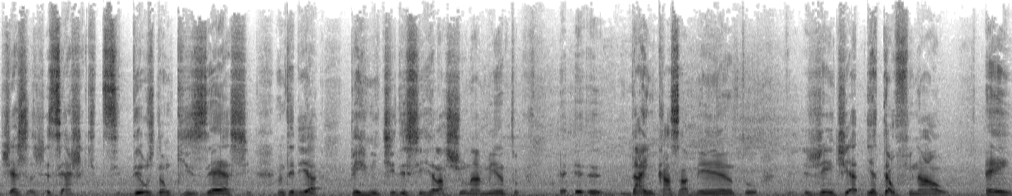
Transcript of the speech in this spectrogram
Você acha que se Deus não quisesse, não teria permitido esse relacionamento é, é, dar em casamento? Gente, e até o final, hein?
